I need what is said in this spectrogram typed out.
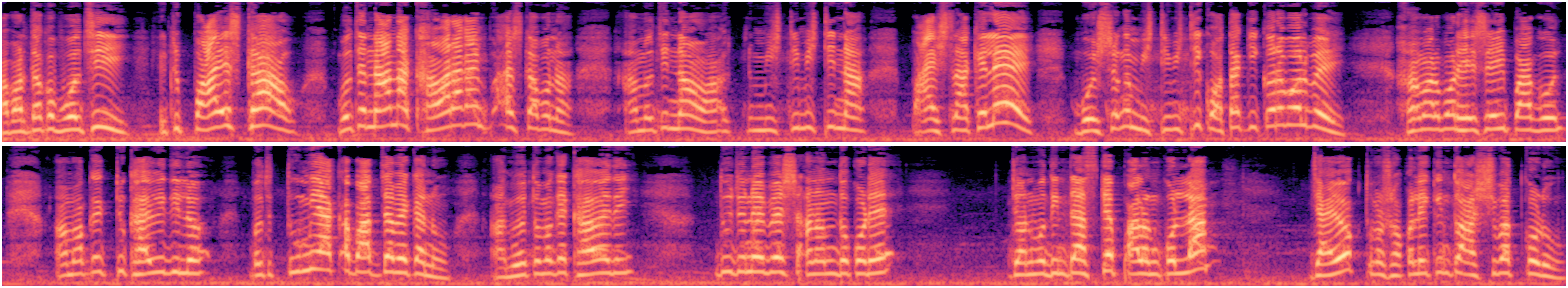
আবার দেখো বলছি, একটু পায়েস খাও। বলছে, না না, খাওয়ার আগে আমি পায়েস খাব না। আমি বলছি, না, একটু মিষ্টি মিষ্টি না। পায়েস না খেলে বইয়ের সঙ্গে মিষ্টি মিষ্টি কথা কি করে বলবে? আমার বর হেসেই পাগল। আমাকে একটু খাইয়ে দিল। বলছে, তুমি একা বাদ যাবে কেন? আমিও তোমাকে খাওয়াই দিই। দুজনে বেশ আনন্দ করে জন্মদিনটা আজকে পালন করলাম। যাই হোক, তোমরা সকলেই কিন্তু আশীর্বাদ করো।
